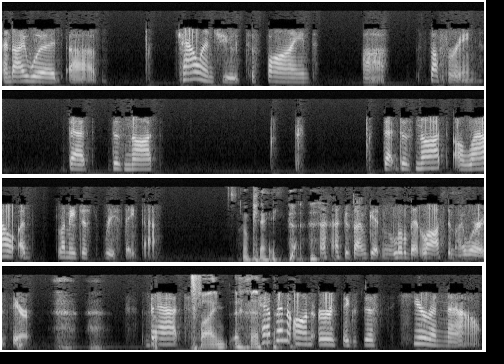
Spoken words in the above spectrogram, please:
And I would uh, challenge you to find uh, suffering that does not that does not allow a let me just restate that. Okay. Because i'm getting a little bit lost in my words here. That fine. heaven on earth exists here and now.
